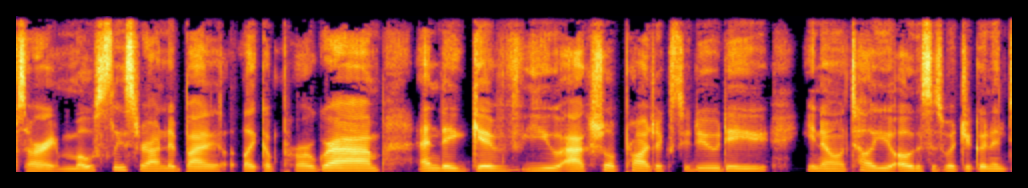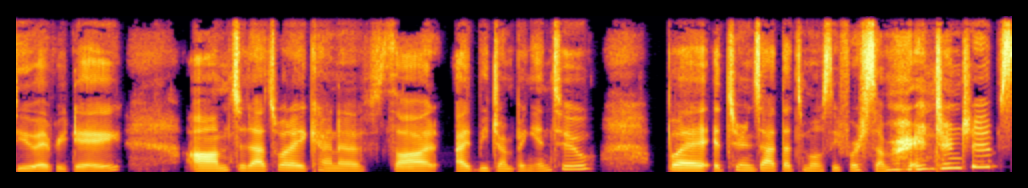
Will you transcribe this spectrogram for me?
sorry mostly surrounded by like a program and they give you actual projects to do. They you know tell you oh this is what you're going to do every day. Um so that's what i kind of thought i'd be jumping into but it turns out that's mostly for summer internships.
